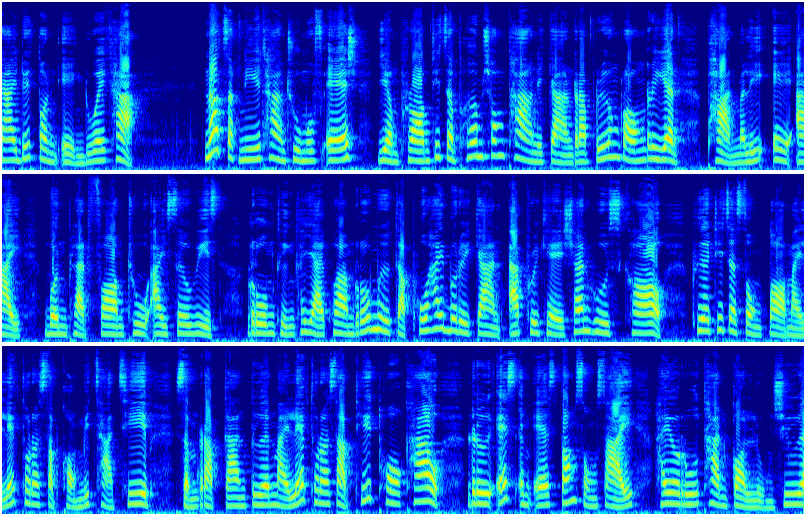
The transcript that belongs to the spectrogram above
ง่าย ๆ ด้วยตนเองด้วยค่ะ นอกจากนี้ทาง True Move Edge ยังพร้อมที่จะเพิ่มช่องทางในการรับเรื่องร้องเรียน ผ่านมะลิ AI บนแพลตฟอร์ม True i Service รวมถึงขยายความร่วมมือกับผู้ให้บริการแอปพลิเคชัน Who's Call เพื่อที่จะส่งต่อหมายเลขโทรศัพท์ของมิจฉาชีพสำหรับการเตือนหมายเลขโทรศัพท์ที่โทรเข้า หรือ SMS ต้องสงสัยให้รู้ทันก่อนหลงเชื่อ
